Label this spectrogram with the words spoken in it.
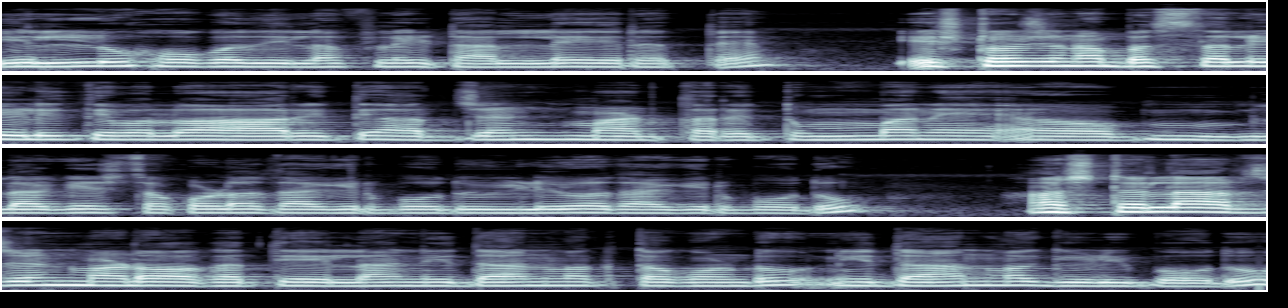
ಎಲ್ಲೂ ಹೋಗೋದಿಲ್ಲ ಫ್ಲೈಟ್ ಅಲ್ಲೇ ಇರುತ್ತೆ. ಎಷ್ಟೋ ಜನ ಬಸ್ಸಲ್ಲಿ ಇಳಿತೀವಲ್ವ, ಆ ರೀತಿ ಅರ್ಜೆಂಟ್ ಮಾಡ್ತಾರೆ. ತುಂಬಾ ಲಗೇಜ್ ತಗೊಳ್ಳೋದಾಗಿರ್ಬೋದು ಇಳಿಯೋದಾಗಿರ್ಬೋದು. ಅಷ್ಟೆಲ್ಲ ಅರ್ಜೆಂಟ್ ಮಾಡೋ ಅಗತ್ಯ ಇಲ್ಲ. ನಿಧಾನವಾಗಿ ತಗೊಂಡು ನಿಧಾನವಾಗಿ ಇಳಿಬೋದು.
